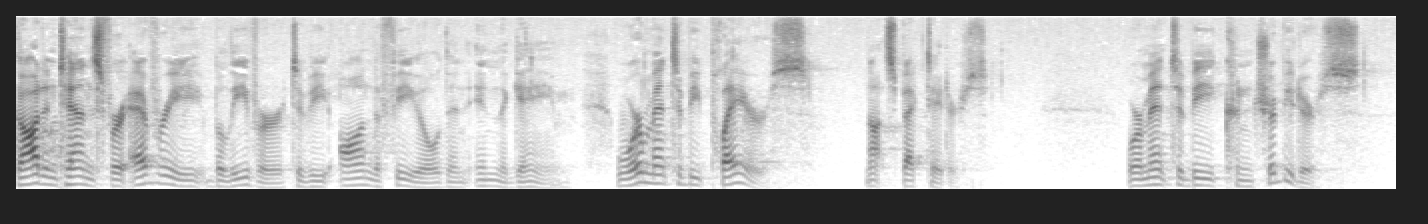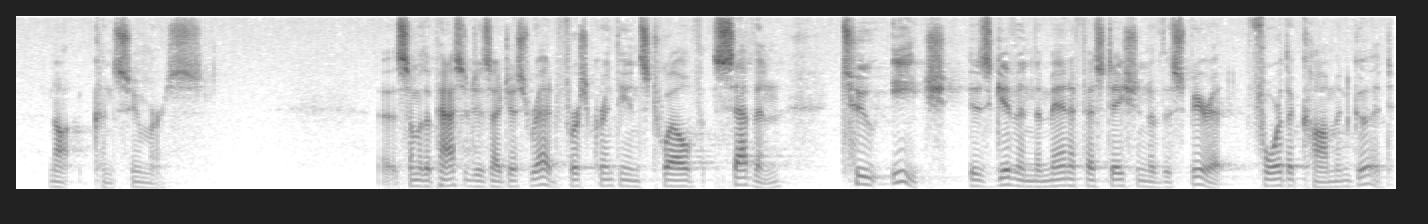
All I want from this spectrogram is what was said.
God intends for every believer to be on the field and in the game. We're meant to be players, not spectators. We're meant to be contributors, not consumers. Uh, some of the passages I just read 1 Corinthians 12 7 to each is given the manifestation of the Spirit for the common good.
